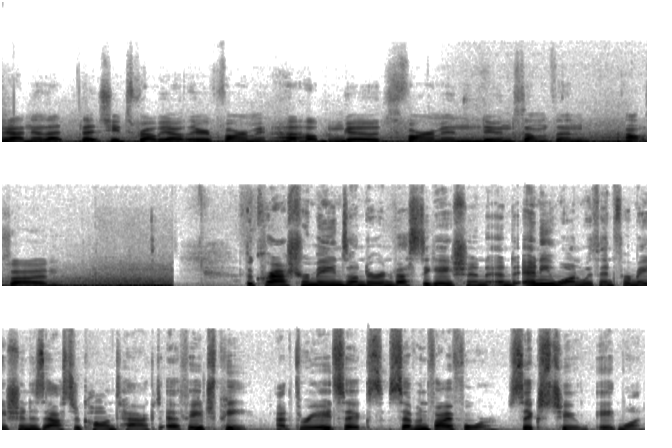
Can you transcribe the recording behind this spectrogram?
Yeah, I know that, that she's probably out there farming, uh, helping goats, farming, doing something outside. The crash remains under investigation and anyone with information is asked to contact FHP at 386 754 6281.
